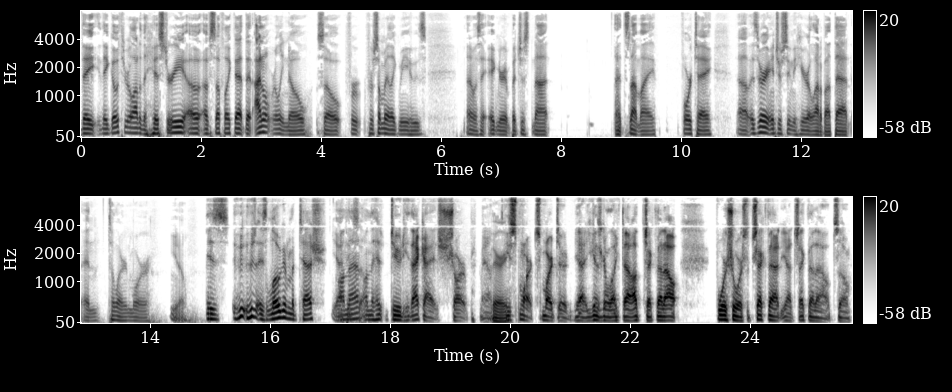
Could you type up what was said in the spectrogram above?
they they go through a lot of the history of, of stuff like that that I don't really know. So for for somebody like me who's I don't want to say ignorant, but just not that's not my forte. Uh, it's very interesting to hear a lot about that and to learn more. You know, Is who, who's is Logan Metesh Yeah, on that so. on the dude? That guy is sharp, man. Very. He's smart, smart dude. Yeah, you guys are gonna like that. I'll check that out for sure. So check that. Yeah, check that out. So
